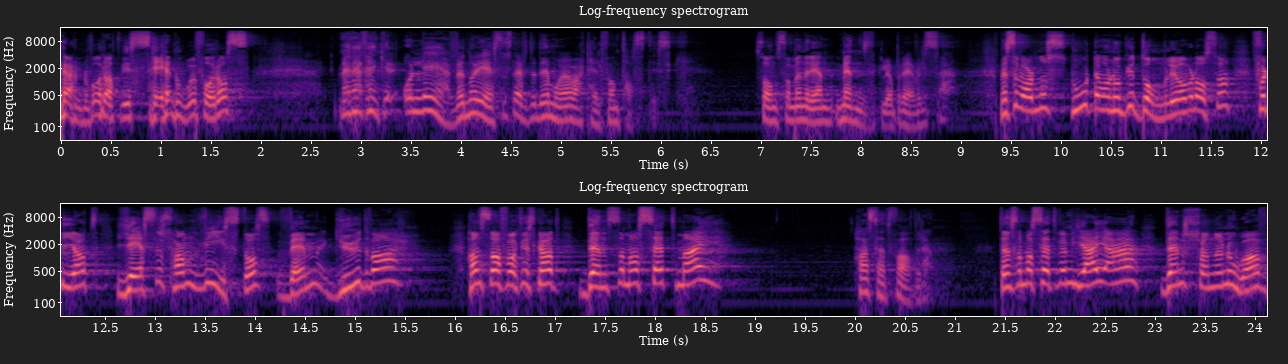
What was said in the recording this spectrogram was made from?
hjernen vår at vi ser noe for oss. Men jeg tenker, å leve når Jesus levde, det må jo ha vært helt fantastisk. Sånn som en ren menneskelig opplevelse. Men så var det noe stort, det var noe guddommelig over det også. Fordi at Jesus han viste oss hvem Gud var. Han sa faktisk at 'den som har sett meg, har sett Faderen'. Den som har sett hvem jeg er, den skjønner noe av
